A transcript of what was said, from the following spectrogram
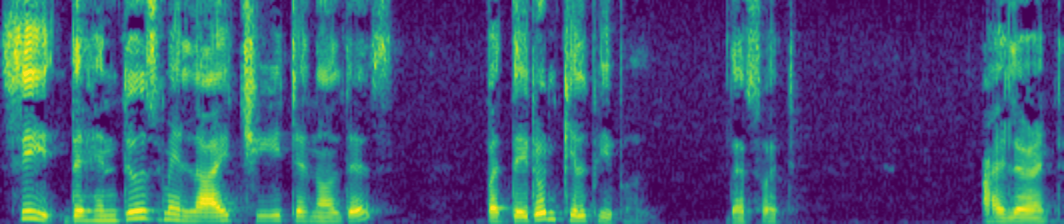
see, the Hindus may lie, cheat, and all this, but they don't kill people. That's what I learned.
